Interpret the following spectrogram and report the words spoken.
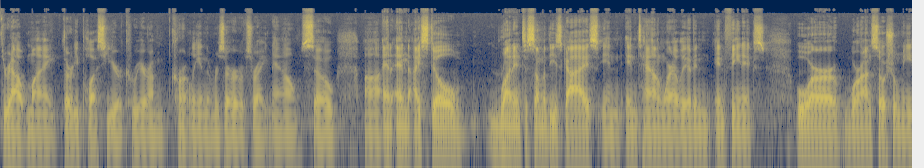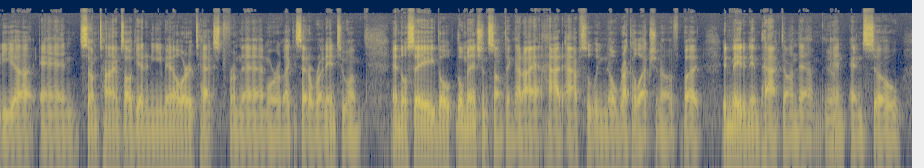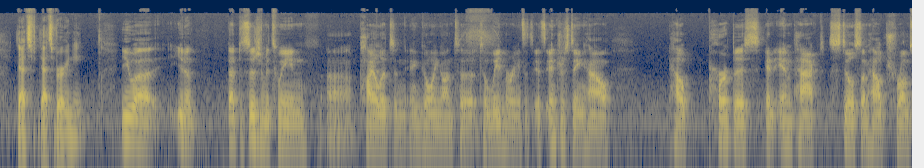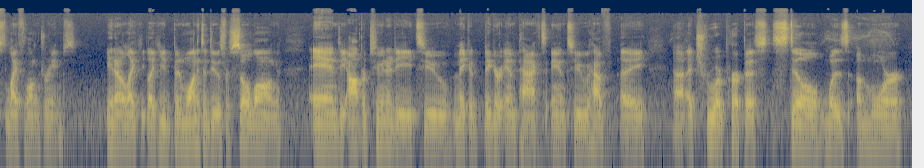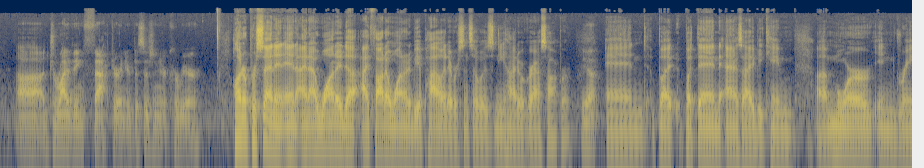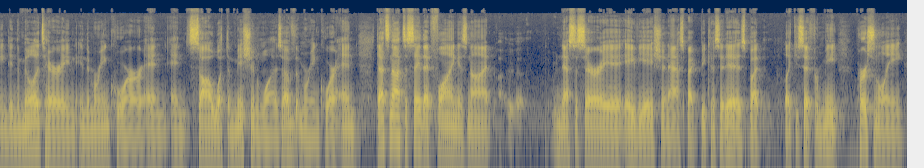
throughout my 30 plus year career. I'm currently in the reserves right now. So, uh, and, and I still run into some of these guys in, in town where I live in, in Phoenix, or we're on social media, and sometimes I'll get an email or a text from them, or like I said, I'll run into them, and they'll say, they'll, they'll mention something that I had absolutely no recollection of, but it made an impact on them. Yeah. And, and so that's, that's very neat. You, uh, you know, that decision between uh, pilot and, and going on to, to lead Marines, it's, it's interesting how how purpose and impact still somehow trumps lifelong dreams. You know, like like you'd been wanting to do this for so long, and the opportunity to make a bigger impact and to have a uh, a truer purpose still was a more uh, driving factor in your decision in your career. Hundred percent, and, and I wanted, uh, I thought I wanted to be a pilot ever since I was knee high to a grasshopper. Yeah. And but but then as I became uh, more ingrained in the military, in, in, the Marine Corps, and and saw what the mission was of the Marine Corps, and that's not to say that flying is not uh, necessary aviation aspect because it is, but like you said, for me personally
